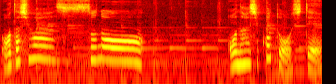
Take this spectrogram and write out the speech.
私はその同じことをして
